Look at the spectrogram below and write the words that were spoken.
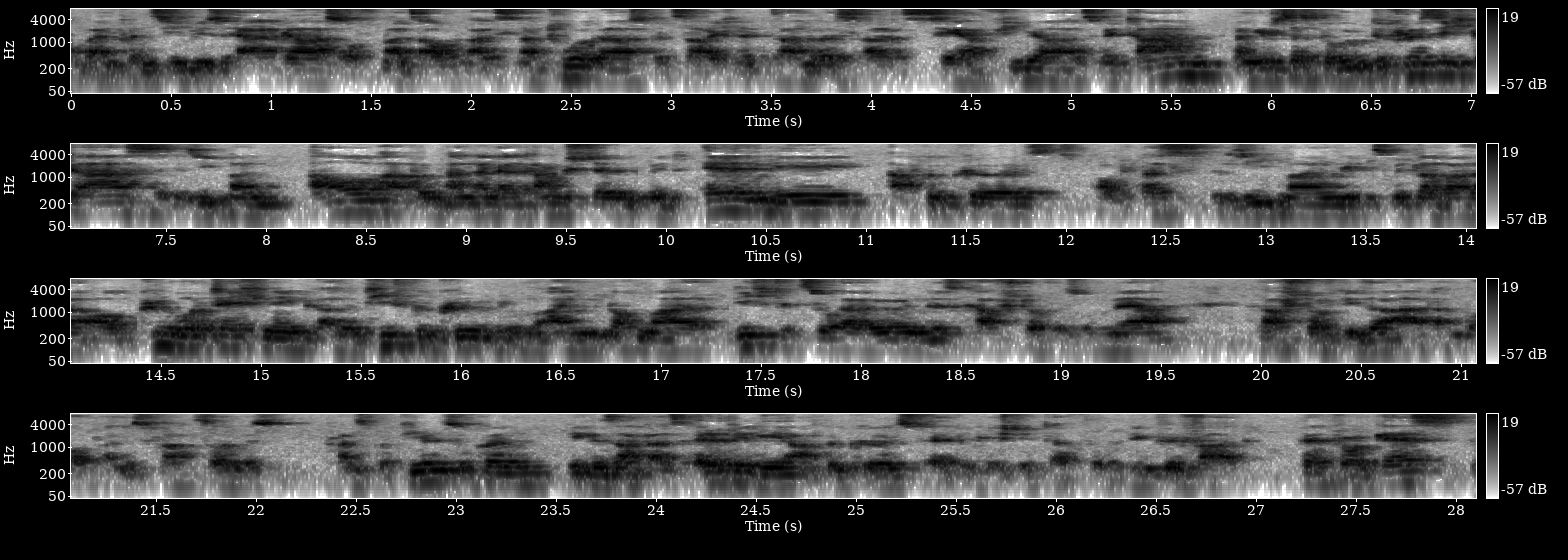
Aber im Prinzip ist Erdgas oftmals auch als Naturgas bezeichnet, anderes als CH4, als Methan. Dann gibt es das berühmte Flüssiggas, sieht man auch ab und an an der Tankstelle mit LNG abgekürzt. Auch das sieht man, gibt es mittlerweile auch Pyrotechnik, also tiefgekühlt, um einen nochmal Dichte zu erhöhen des Kraftstoffes, um mehr Kraftstoff dieser Art an Bord eines Fahrzeuges transportieren zu können. Wie gesagt, als LPG abgekürzt. LPG steht dafür Liquefied Petrol Gas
